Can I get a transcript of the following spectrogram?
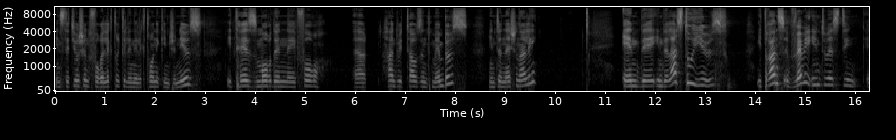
Institution for Electrical and Electronic Engineers. It has more than uh, four uh, 100,000 members internationally. And uh, in the last two years, it runs a very interesting uh,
